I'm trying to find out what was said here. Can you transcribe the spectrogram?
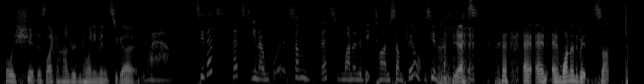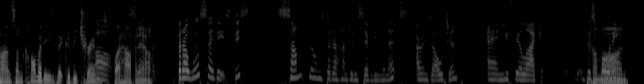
Holy shit! There's like 120 minutes to go. wow. See, that's that's you know some that's one and a bit times some films, you know. yes, and, and and one and a bit some times some comedies that could be trimmed Oh, by half an hour. But I will say this: this some films that are 170 minutes are indulgent, and you feel like th- there's Come 40 on.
